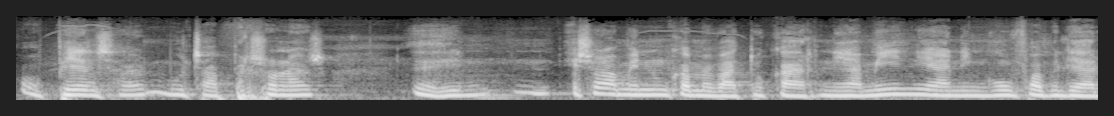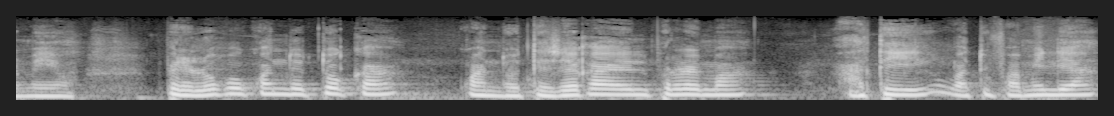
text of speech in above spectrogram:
o piensan muchas personas, decir, eso a mí nunca me va a tocar, ni a mí ni a ningún familiar mío. Pero luego cuando toca, cuando te llega el problema, a ti o a tu familia,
